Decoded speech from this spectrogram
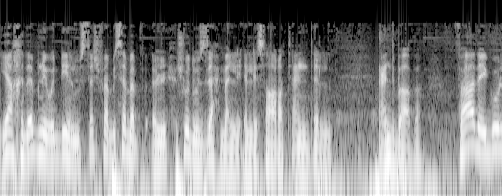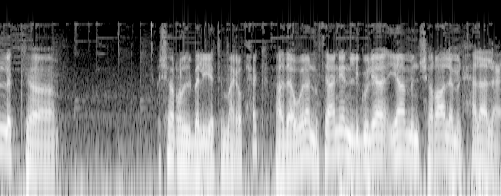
ياخذ ابني يوديه المستشفى بسبب الحشود والزحمة اللي, صارت عند ال... عند بابه. فهذا يقول لك شر البلية ما يضحك. هذا أولا. وثانيا اللي يقول يا, من شرالة من حلال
